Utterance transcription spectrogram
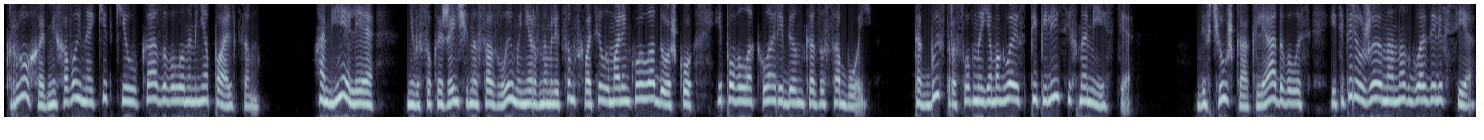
Кроха в меховой накидке указывала на меня пальцем. «Амелия!» Невысокая женщина со злым и нервным лицом схватила маленькую ладошку и поволокла ребенка за собой. Так быстро, словно я могла испепелить их на месте. Девчушка оглядывалась, и теперь уже на нас глазели все.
